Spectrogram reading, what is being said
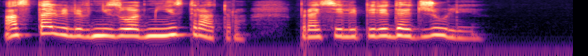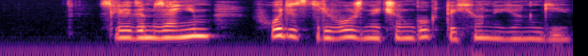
«Оставили внизу администратора, просили передать Джулии». Следом за ним входит встревоженный Чунгук Тэхён и Йонги.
